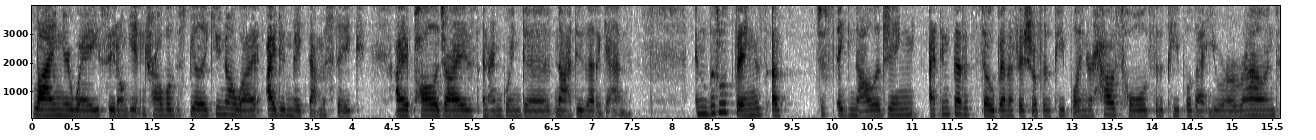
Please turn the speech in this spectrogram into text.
lying your way so you don't get in trouble just be like you know what? I didn't make that mistake. I apologize and i'm going to not do that again. And little things of just acknowledging i think that it's so beneficial for the people in your household for the people that you are around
